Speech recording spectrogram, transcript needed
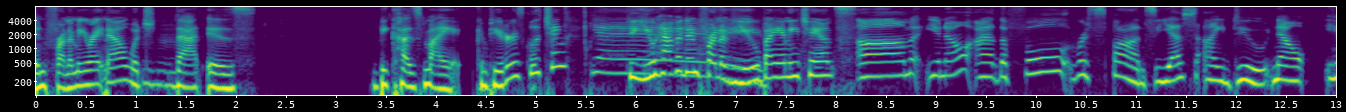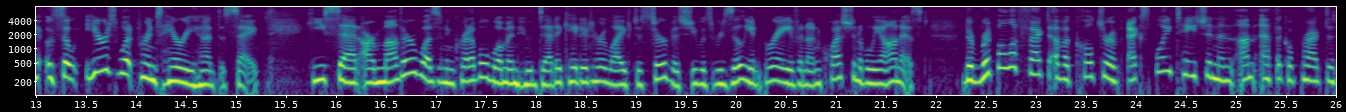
in front of me right now, which that is because my computer is glitching. Yay. Do you have it in front of you by any chance? Um, you know, uh, the full response, yes, I do. Now, so here's what Prince Harry had to say. He said, Our mother was an incredible woman who dedicated her life to service. She was resilient, brave, and unquestionably honest. The ripple effect of a culture of exploitation and unethical practice,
